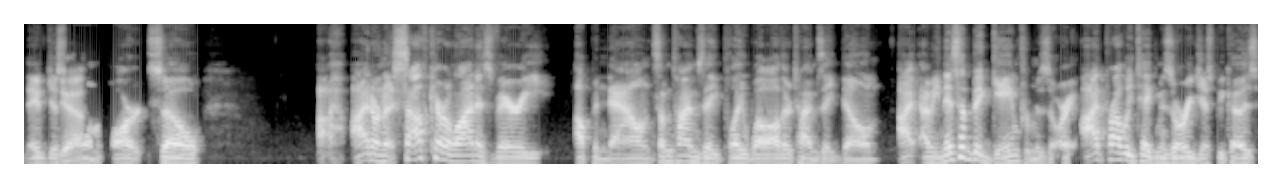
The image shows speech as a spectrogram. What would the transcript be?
they've just Yeah. fallen apart. So I, I don't know. South Carolina is very up and down. Sometimes they play well, other times they don't. I, I mean, it's a big game for Missouri. I'd probably take Missouri just because,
